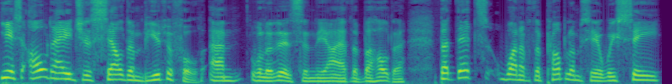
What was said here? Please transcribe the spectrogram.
Yes, old age is seldom beautiful. Um, well, it is in the eye of the beholder, but that's one of the problems here. We see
